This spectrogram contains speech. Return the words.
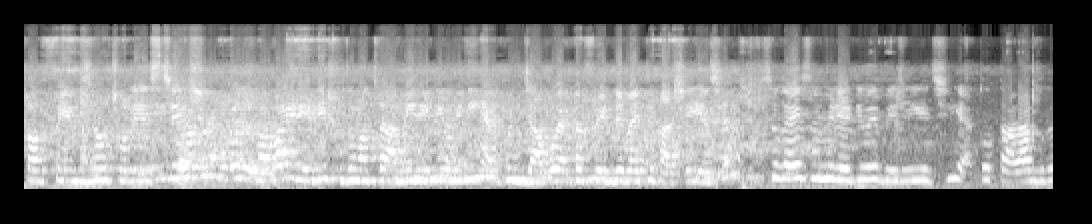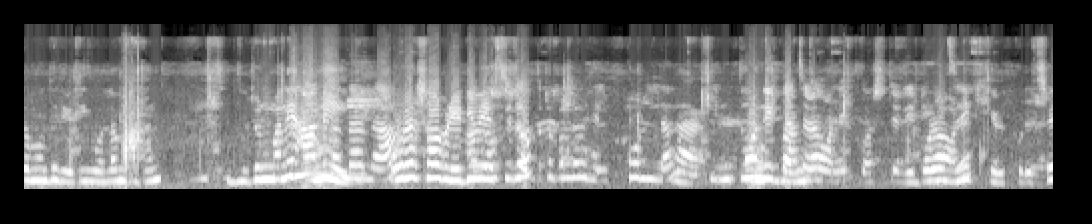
সব ফ্রেন্ডসরাও চলে এসছে। সবাই রেডি শুধুমাত্র আমি রেডি হইনি এখন যাব একটা ফ্রেন্ডের বাড়িতে পাশেই আছে। সো গাইস আমি রেডি হয়ে বেরিয়ে গেছি এত তাড়াহুড়োর মধ্যে রেডি হলাম দুজন। দুজন মানে আমি। ওরা সব রেডি হয়ে এসেছিল। যতটা পারলাম হেল্প করলাম হ্যাঁ, কিন্তু অনেক অনেক বাচ্চারা অনেক কষ্টে রেডি ওরা অনেক হেল্প করেছে।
